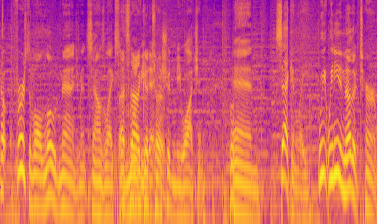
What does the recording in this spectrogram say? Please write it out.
Now, first of all, load management sounds like some That's not a good that term. you shouldn't be watching. and secondly, we, we need another term.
